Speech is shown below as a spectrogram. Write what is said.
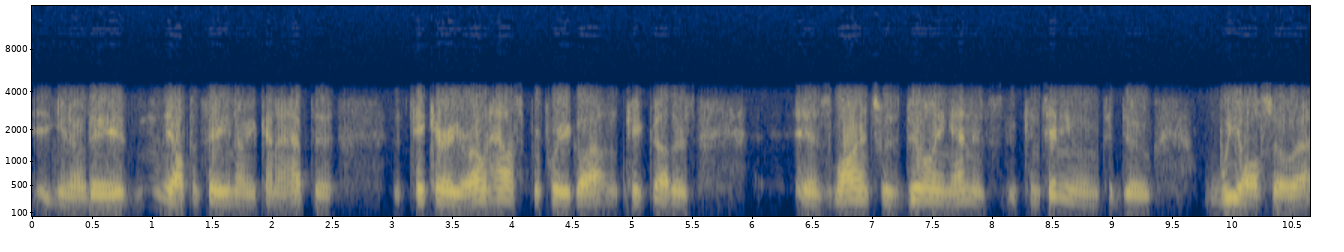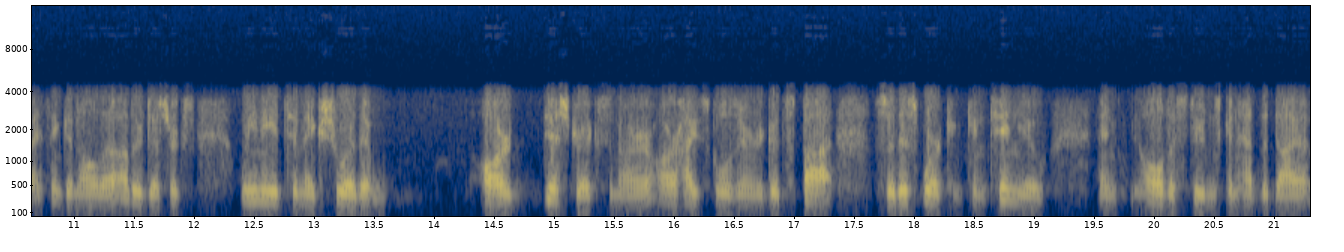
you know, they they often say, you know, you kind of have to take care of your own house before you go out and pick others. As Lawrence was doing and is continuing to do, we also, I think, in all the other districts, we need to make sure that our districts and our, our high schools are in a good spot so this work can continue and all the students can have the dia-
